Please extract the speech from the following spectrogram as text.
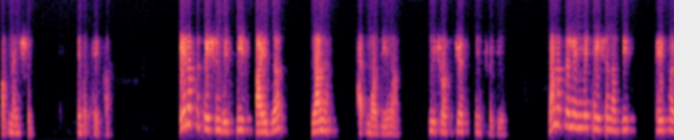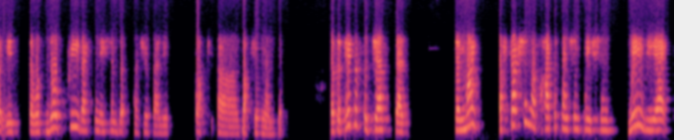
not mentioned in the paper. Eight of the patients received Pfizer, one had Moderna, which was just introduced. One of the limitations of this paper is there was no pre-vaccination blood pressure value doc, uh, documented. But the paper suggests that there might a fraction of hypertension patients may react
